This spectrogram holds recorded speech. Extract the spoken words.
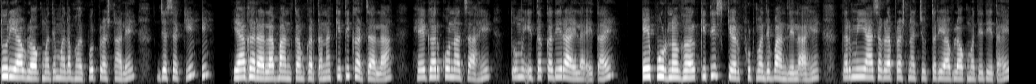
टूर या ब्लॉगमध्ये मला भरपूर प्रश्न आले. जसं की या घराला बांधकाम करताना किती खर्च आला? हे घर कोणाचं आहे? तुम्ही इथं कधी राहायला येत आहे? हे पूर्ण घर किती स्क्वेअर फूटमध्ये बांधलेलं आहे? तर मी या सगळ्या प्रश्नाचे उत्तर या ब्लॉगमध्ये देत आहे.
